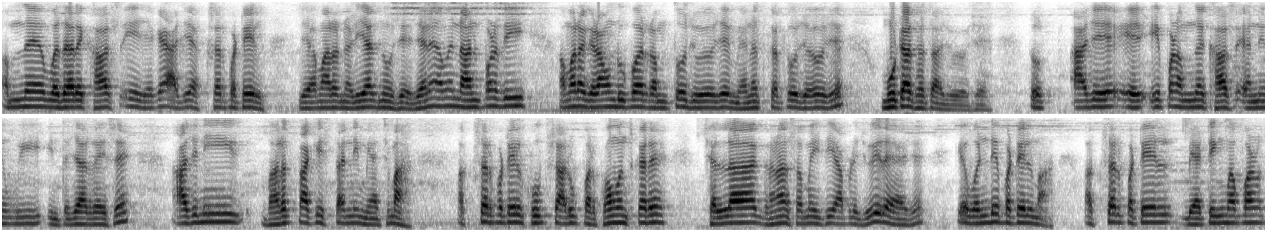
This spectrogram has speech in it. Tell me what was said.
અમને વધારે ખાસ એ છે કે આજે અક્ષર પટેલ જે અમારા નડિયાદનો છે, જેને અમે નાનપણથી અમારા ગ્રાઉન્ડ ઉપર રમતો જોયો છે, મહેનત કરતો જોયો છે, મોટા થતા જોયો છે. તો આજે એ પણ અમને ખાસ એની બી ઇંતજાર રહેશે. આજની ભારત પાકિસ્તાનની મેચમાં અક્ષર પટેલ ખૂબ સારું પરફોર્મન્સ કરે. છેલ્લા ઘણા સમયથી આપણે જોઈ રહ્યા છે કે વન ડે પટેલમાં અક્ષર પટેલ બેટિંગમાં પણ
